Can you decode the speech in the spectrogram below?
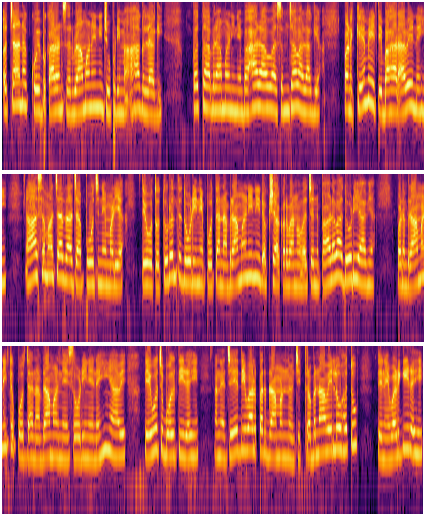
અચાનક કોઈ કારણસર બ્રાહ્મણીની ઝૂંપડીમાં આગ લાગી. બધા બ્રાહ્મણીને બહાર આવવા સમજાવવા લાગ્યા. પણ કેમે તે બહાર આવે નહીં? આ સમાચાર રાજા ભોજને મળ્યા. તેઓ તો તુરંત દોડીને પોતાના બ્રાહ્મણીની રક્ષા કરવાનું વચન પાળવા દોડી આવ્યા. પણ બ્રાહ્મણી તો પોતાના બ્રાહ્મણને છોડીને નહીં આવે, તેવું જ બોલતી રહી અને જે દિવાલ પર બ્રાહ્મણનું ચિત્ર બનાવેલું હતું તેને વળગી રહી.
